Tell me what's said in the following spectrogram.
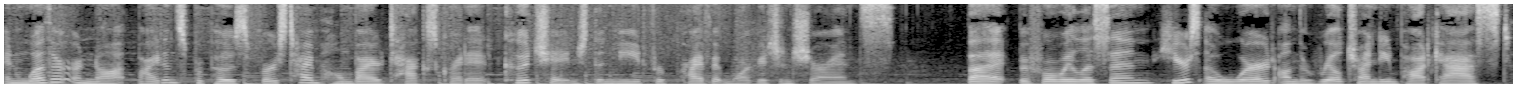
and whether or not Biden's proposed first time homebuyer tax credit could change the need for private mortgage insurance. But before we listen, here's a word on the Real Trending podcast.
